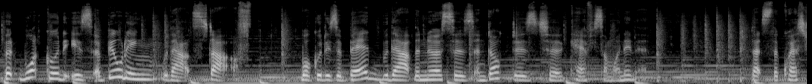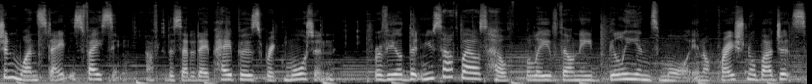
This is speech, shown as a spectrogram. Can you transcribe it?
But what good is a building without staff? What good is a bed without the nurses and doctors to care for someone in it? That's the question one state is facing after the Saturday paper's Rick Morton revealed that New South Wales Health believe they'll need billions more in operational budgets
